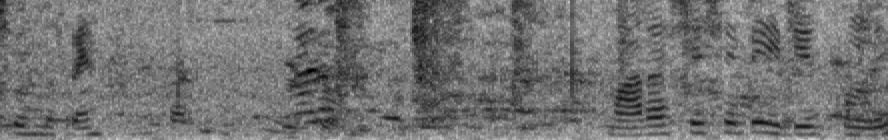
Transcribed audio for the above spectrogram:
చూడండి ఫ్రెండ్స్. మహారాష్ట్ర అయితే ఇది తీసుకుంది.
